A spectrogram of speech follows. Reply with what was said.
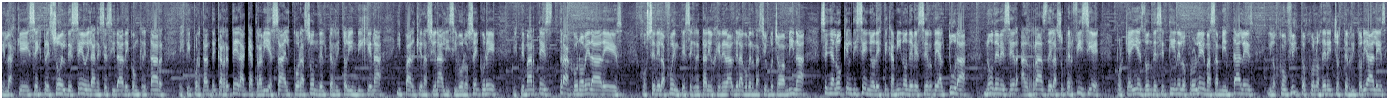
en las que se expresó el deseo y la necesidad de concretar esta importante carretera que atraviesa el corazón del territorio indígena y Parque Nacional Isiboro Secure, este martes trajo novedades. José de la Fuente, secretario general de la Gobernación Cochabambina, señaló que el diseño de este camino debe ser de altura, no debe ser al ras de la superficie, porque ahí es donde se tienen los problemas ambientales y los conflictos con los derechos territoriales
